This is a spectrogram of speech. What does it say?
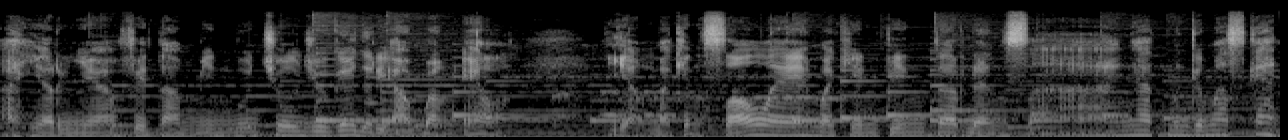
Akhirnya vitamin muncul juga dari Abang L yang makin soleh, makin pintar, dan sangat menggemaskan.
